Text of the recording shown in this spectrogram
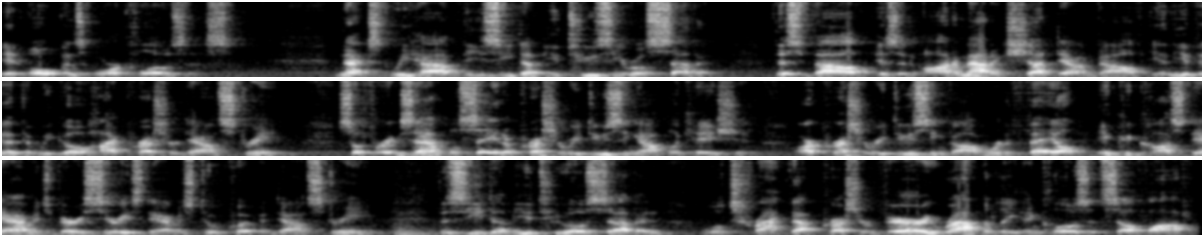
it opens or closes. Next, we have the ZW207. This valve is an automatic shutdown valve in the event that we go high pressure downstream. So for example, say in a pressure reducing application, our pressure reducing valve were to fail, it could cause damage, very serious damage to equipment downstream. The ZW207 will track that pressure very rapidly and close itself off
